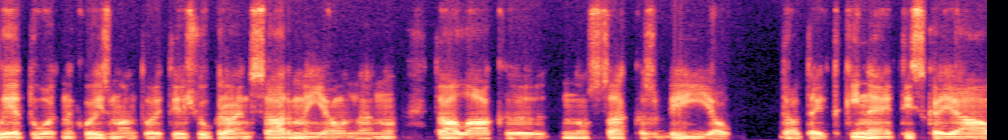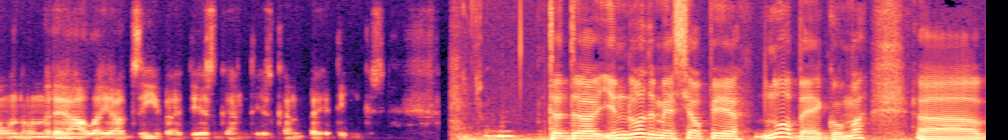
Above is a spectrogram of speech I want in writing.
lietotne, ko izmantoja tieši Ukraiņas armija, un nu, tālāk nu, sekas bija jau tā teikt, kinētiskajā un, un reālajā dzīvē diezgan, diezgan bēdīgas. Tad, ja dodamies jau pie nobeiguma, uh,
